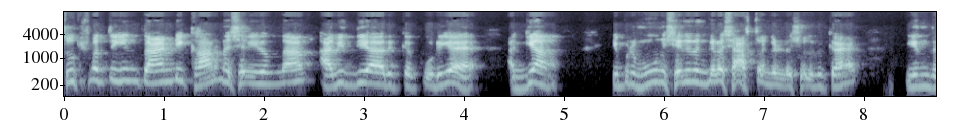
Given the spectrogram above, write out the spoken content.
சூக்மத்தையும் தாண்டி காரண சரீரம்தான் அவித்யா இருக்கக்கூடிய அஜ்ஞானம். இப்படி மூணு சரீரங்களை சாஸ்திரங்கள்ல சொல்லியிருக்கார். இந்த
